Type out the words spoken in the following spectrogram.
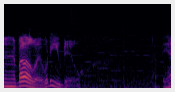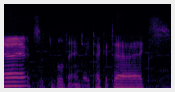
Uh, by the way, what do you do? Copy hack, susceptible to anti-tech attacks.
